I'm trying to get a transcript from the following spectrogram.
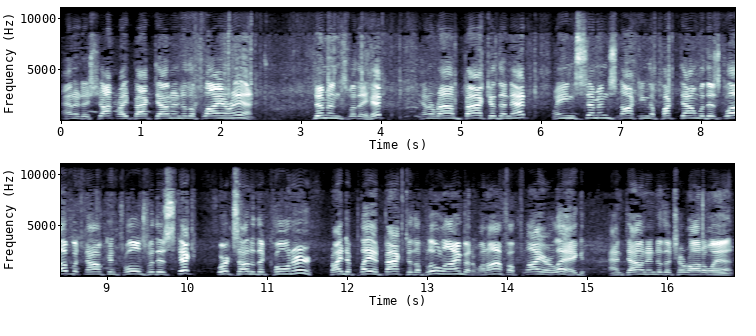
and it is shot right back down into the Flyer end. Simmonds with a hit and around back of the net. Wayne Simmonds knocking the puck down with his glove, but now controls with his stick. Works out of the corner. Tried to play it back to the blue line, but it went off a flyer leg and down into the Toronto end.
